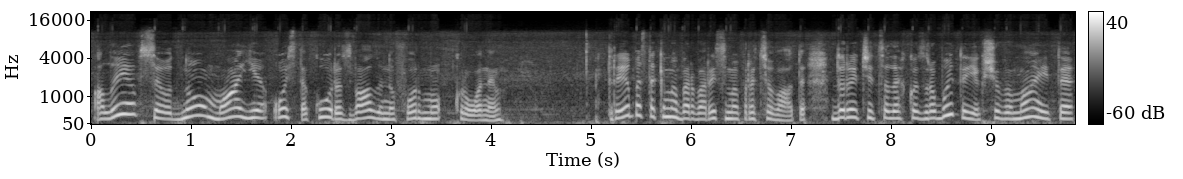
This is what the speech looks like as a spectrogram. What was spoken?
але все одно має ось таку розвалену форму крони. Треба з такими барбарисами працювати. До речі, це легко зробити, якщо ви маєте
